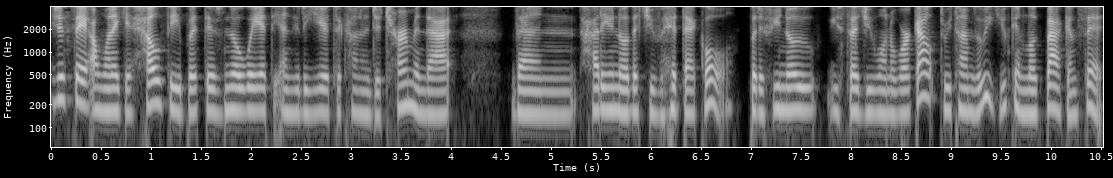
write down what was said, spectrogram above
You just say, I want to get healthy, but there's no way at the end of the year to kind of determine that. Then how do you know that you've hit that goal? But if you know you said you want to work out three times a week, you can look back and say,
